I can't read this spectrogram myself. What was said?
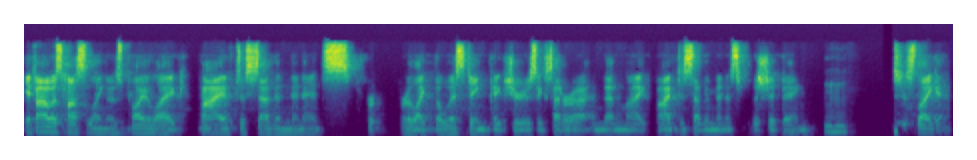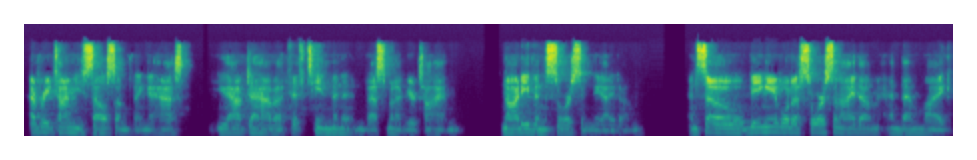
if I was hustling, it was probably like five to seven minutes for, for like the listing pictures, et cetera, and then like five to seven minutes for the shipping. Mhm. It's just like every time you sell something, it has you have to have a 15 minute investment of your time, not even sourcing the item. And so being able to source an item and then like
